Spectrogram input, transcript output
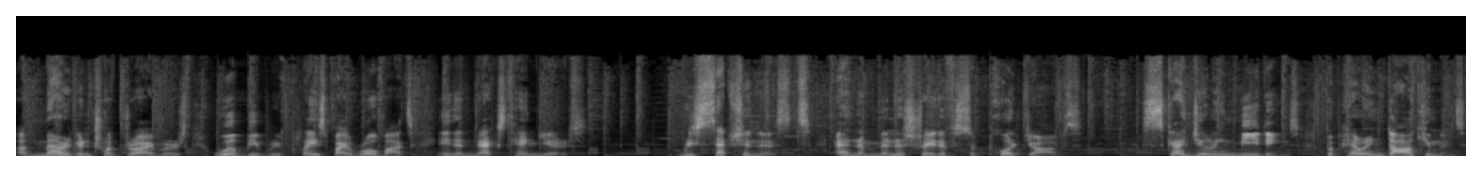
American truck drivers will be replaced by robots in the next 10 years receptionists, and administrative support jobs. Scheduling meetings, preparing documents,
